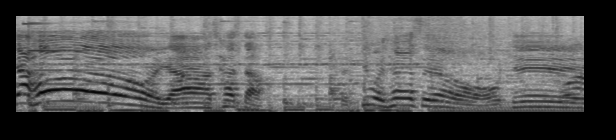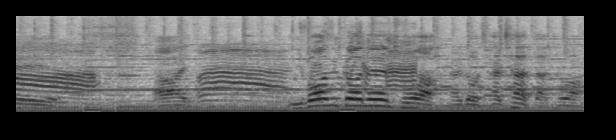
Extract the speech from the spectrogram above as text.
야호! 야, 찾았다. 자, 팀원 찾았어요. 오케이. 와. 아, 와. 이번 거는. 좋아. 그래도 잘 찾았다. 좋아.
